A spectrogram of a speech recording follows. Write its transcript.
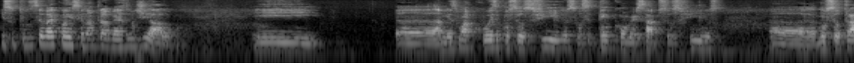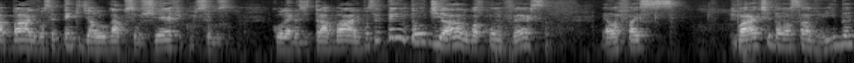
Isso tudo você vai conhecendo através do diálogo. E uh, a mesma coisa com seus filhos, você tem que conversar com seus filhos. Uh, no seu trabalho, você tem que dialogar com seu chefe, com seus colegas de trabalho. Você tem então o diálogo, a conversa, ela faz parte da nossa vida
